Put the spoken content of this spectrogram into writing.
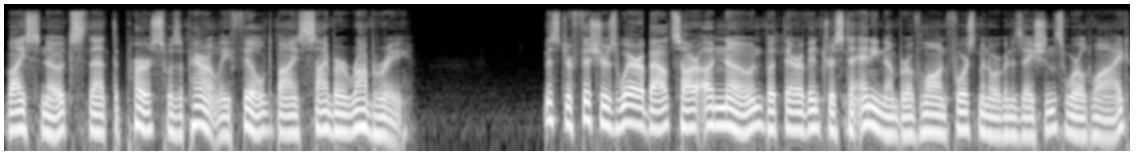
Vice notes that the purse was apparently filled by cyber robbery. Mr. Fisher's whereabouts are unknown, but they're of interest to any number of law enforcement organizations worldwide.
